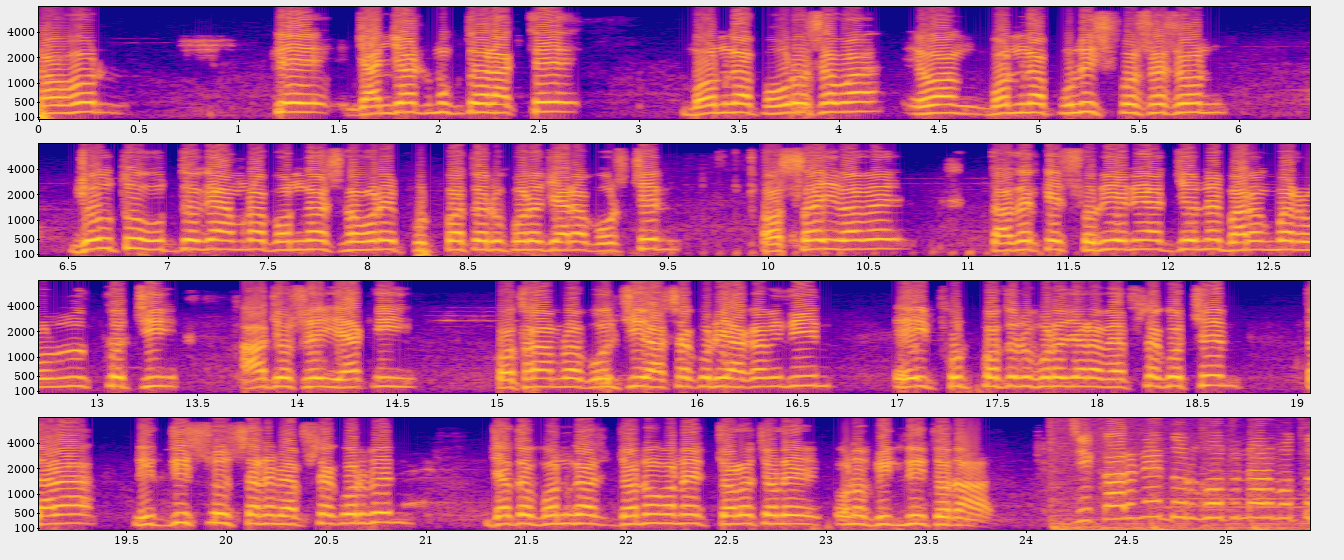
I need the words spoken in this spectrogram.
শহরকে যানজট মুক্ত রাখতে বনগাঁ পৌরসভা এবং বনগাঁ পুলিশ প্রশাসন যৌথ উদ্যোগে আমরা বনগাঁ শহরের ফুটপাতের উপরে যারা বসছেন অস্থায়ীভাবে তাদেরকে সরিয়ে নেওয়ার জন্য বারংবার অনুরোধ করছি। আজও সেই একই কথা আমরা বলছি। আশা করি আগামী দিন এই ফুটপাথের উপরে যারা ব্যবসা করছেন, তারা নির্দিষ্ট স্থানে ব্যবসা করবেন যাতে বনগাঁ জনগণের চলাচলে কোনো বিঘ্নিত না হয়। যে কারণে দুর্ঘটনার মতো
